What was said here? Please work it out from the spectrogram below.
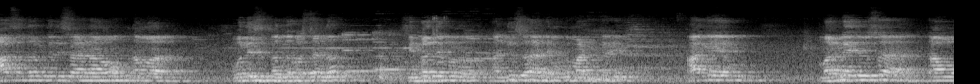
ಆ ಸಂದರ್ಭದಲ್ಲಿ ಸಹ ನಾವು ನಮ್ಮ ಪೊಲೀಸ್ ಬಂದೋಬಸ್ತನ್ನು ಸಿಬ್ಬಂದಿಯನ್ನು ಅಲ್ಲೂ ಸಹ ನೇಮಕ ಮಾಡಿದ್ದೇವೆ ಹಾಗೆ ಮರನೇ ದಿವಸ ನಾವು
